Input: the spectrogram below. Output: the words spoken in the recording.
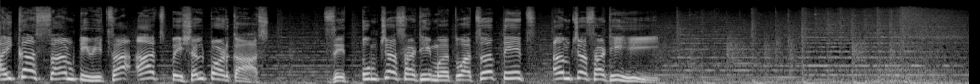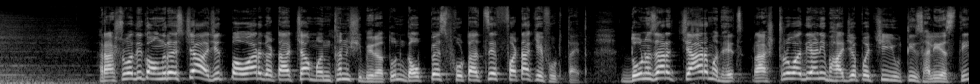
ऐका साम टीव्हीचा आज स्पेशल पॉडकास्ट जे तुमच्यासाठी महत्वाचं तेच आमच्यासाठीही. राष्ट्रवादी काँग्रेसच्या अजित पवार गटाच्या मंथन शिबिरातून गौप्यस्फोटाचे फटाके फुटत आहेत दोन हजार चारमध्येच राष्ट्रवादी आणि भाजपची युती झाली असती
